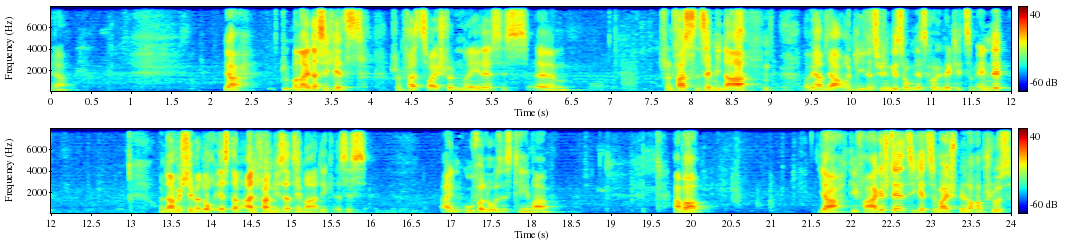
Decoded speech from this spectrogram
Ja. ja, tut mir leid, dass ich jetzt schon fast zwei Stunden rede. Es ist ähm, schon fast ein Seminar. Aber wir haben ja auch ein Lied dazwischen gesungen, jetzt komme ich wirklich zum Ende. Und damit stehen wir doch erst am Anfang dieser Thematik. Es ist ein uferloses Thema. Aber ja, die Frage stellt sich jetzt zum Beispiel noch am Schluss,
